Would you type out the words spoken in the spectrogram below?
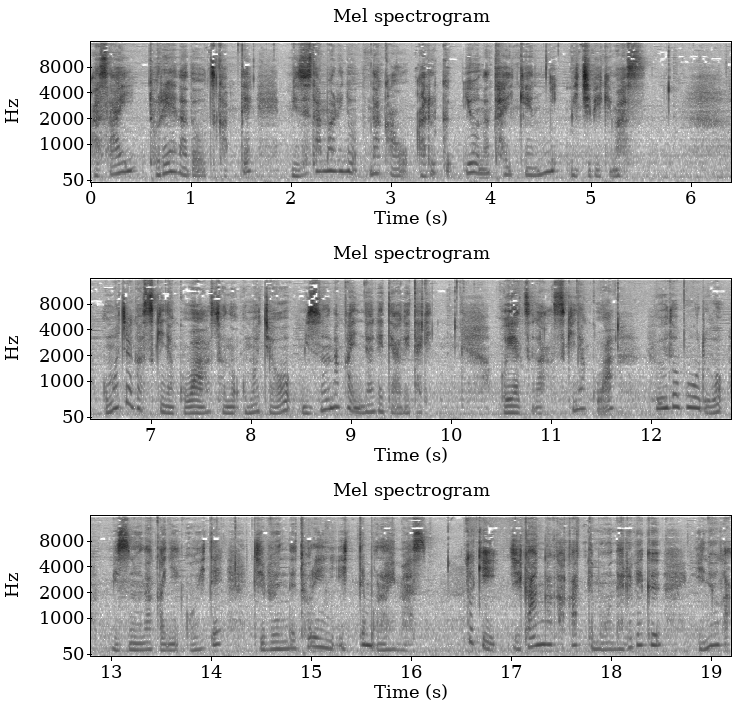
浅いトレーなどを使って水たまりの中を歩くような体験に導きます。おもちゃが好きな子はそのおもちゃを水の中に投げてあげたり。おやつが好きな子はフードボールを水の中に置いて自分で取りに行ってもらいます。時時間がかかってもなるべく犬が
